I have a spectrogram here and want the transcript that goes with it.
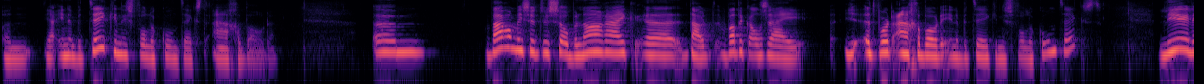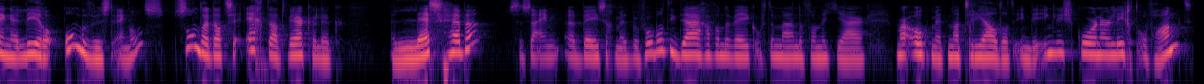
een, ja, in een betekenisvolle context aangeboden. Um, waarom is het dus zo belangrijk? Uh, nou, wat ik al zei, het wordt aangeboden in een betekenisvolle context. Leerlingen leren onbewust Engels, zonder dat ze echt daadwerkelijk les hebben. Ze zijn uh, bezig met bijvoorbeeld die dagen van de week of de maanden van het jaar, maar ook met materiaal dat in de English Corner ligt of hangt.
